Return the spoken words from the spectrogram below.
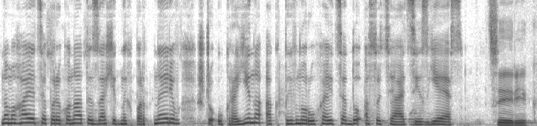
намагається переконати західних партнерів, що Україна активно рухається до асоціації з ЄС. Цей рік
